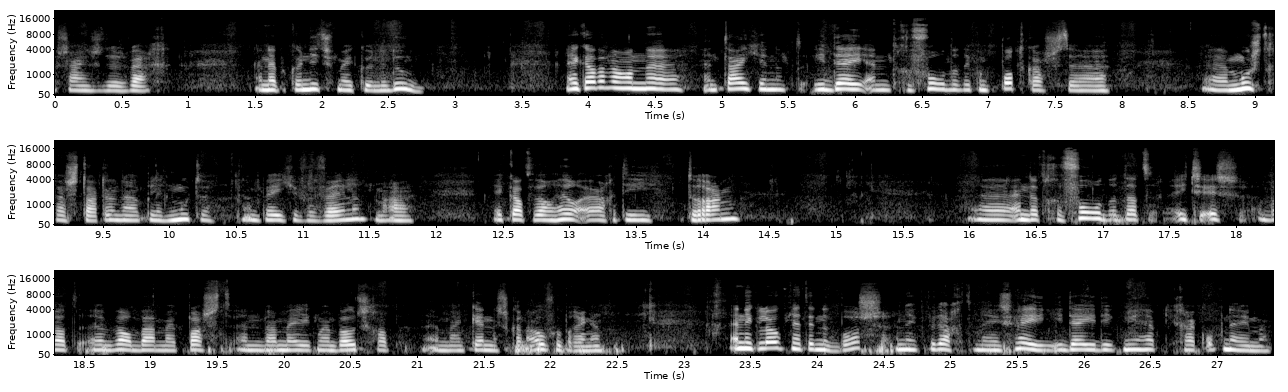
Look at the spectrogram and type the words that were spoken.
zijn ze dus weg. En heb ik er niets mee kunnen doen. Ik had er wel een, uh, een tijdje het idee en het gevoel dat ik een podcast uh, uh, moest gaan starten. Nou klinkt moeten een beetje vervelend, maar ik had wel heel erg die drang. en dat gevoel dat dat iets is wat wel bij mij past en waarmee ik mijn boodschap en mijn kennis kan overbrengen. En ik loop net in het bos en ik bedacht ineens, hé, hey, ideeën die ik nu heb, die ga ik opnemen.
